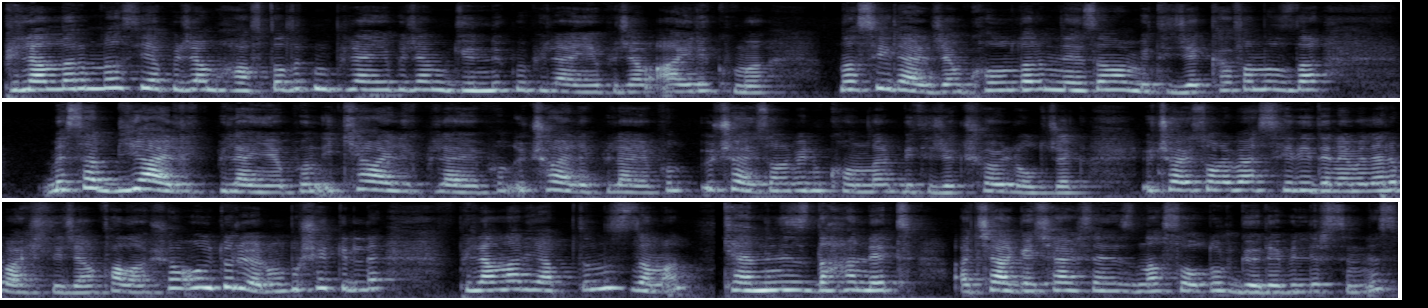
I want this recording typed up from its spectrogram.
Planlarımı nasıl yapacağım? Haftalık mı plan yapacağım? Günlük mü plan yapacağım? Aylık mı? Nasıl ilerleyeceğim? Konularım ne zaman bitecek? Kafanızda Mesela bir aylık plan yapın, iki aylık plan yapın, üç aylık plan yapın. Üç ay sonra benim konularım bitecek, şöyle olacak. Üç ay sonra ben seri denemelere başlayacağım falan. Şu an uyduruyorum. Bu şekilde planlar yaptığınız zaman kendinizi daha net açığa geçerseniz nasıl olur görebilirsiniz.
